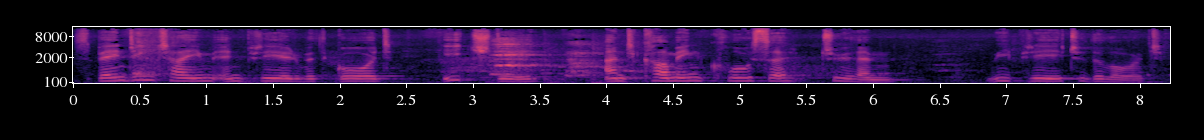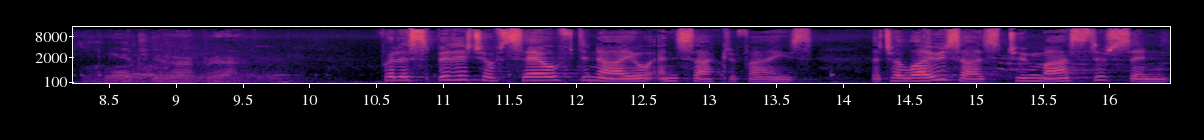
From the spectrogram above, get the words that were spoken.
spending time in prayer with God each day and coming closer to Him, we pray to the Lord. Lord, hear our prayer. For a spirit of self denial and sacrifice that allows us to master sin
